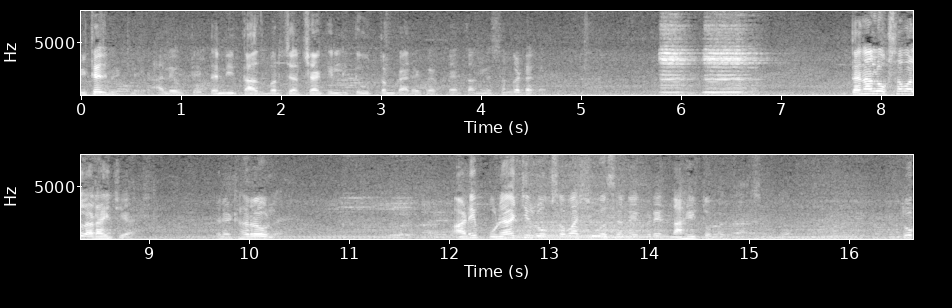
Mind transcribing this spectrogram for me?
इथेच भेटले आले होते. त्यांनी तासभर चर्चा केली. ते उत्तम कार्यकर्ते आहेत चांगले संघटक आहेत. त्यांना लोकसभा लढायची आहे. त्यांनी ठरवलं आहे आणि पुण्याची लोकसभा शिवसेनेकडे नाही तो मतदारसंघ. तो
